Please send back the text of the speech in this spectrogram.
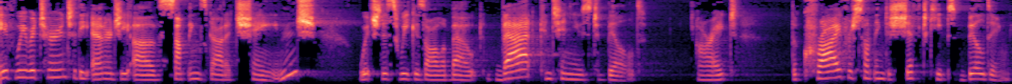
if we return to the energy of something's got to change, which this week is all about, that continues to build. All right. The cry for something to shift keeps building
